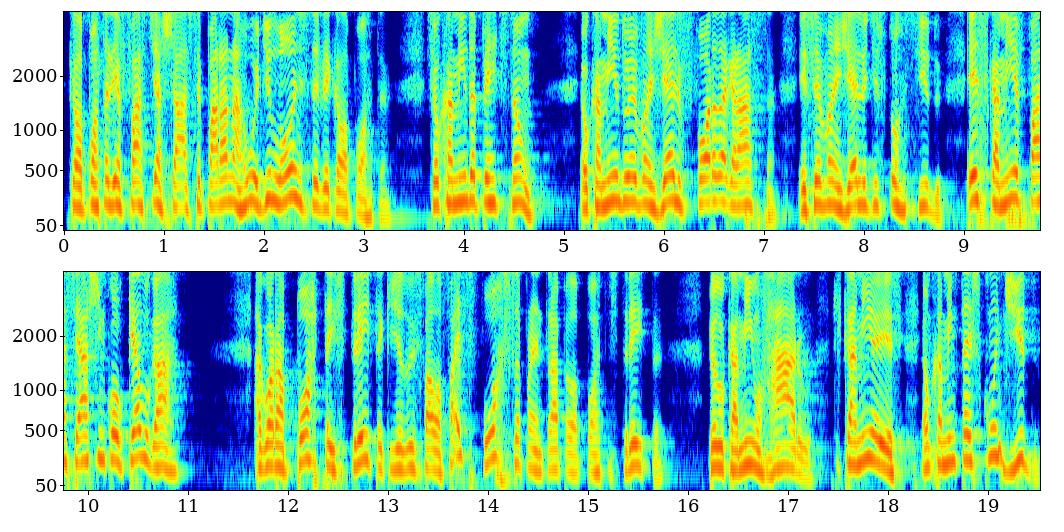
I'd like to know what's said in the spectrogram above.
Aquela porta ali é fácil de achar. Você parar na rua, de longe você vê aquela porta. Esse é o caminho da perdição. É o caminho do evangelho fora da graça. Esse evangelho distorcido. Esse caminho é fácil, você acha em qualquer lugar. Agora, a porta estreita que Jesus fala, faz força para entrar pela porta estreita, pelo caminho raro. Que caminho é esse? É um caminho que está escondido.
